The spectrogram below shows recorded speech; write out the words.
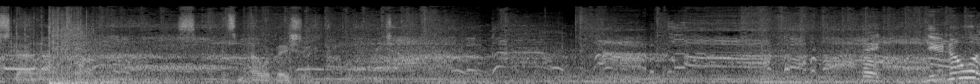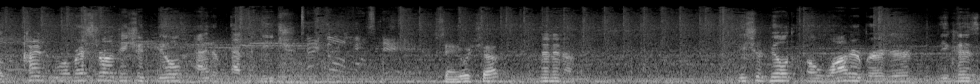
Skyline. Get some elevation. Hey, do you know what kind of what restaurant they should build at, a, at the beach? Sandwich shop. No, no, no. They should build a water burger because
